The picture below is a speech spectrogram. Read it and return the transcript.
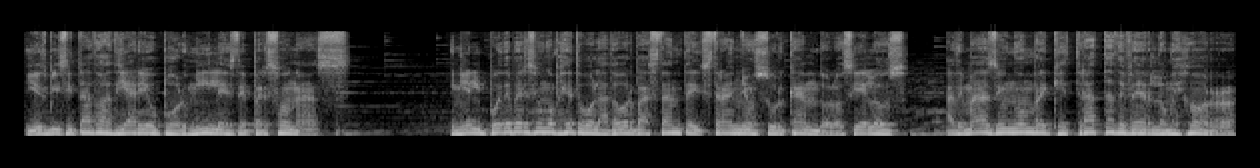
y es visitado a diario por miles de personas. En él puede verse un objeto volador bastante extraño surcando los cielos, además de un hombre que trata de verlo mejor.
